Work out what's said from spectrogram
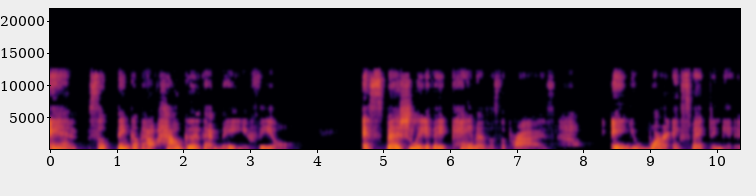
and so think about how good that made you feel, especially if it came as a surprise and you weren't expecting it.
